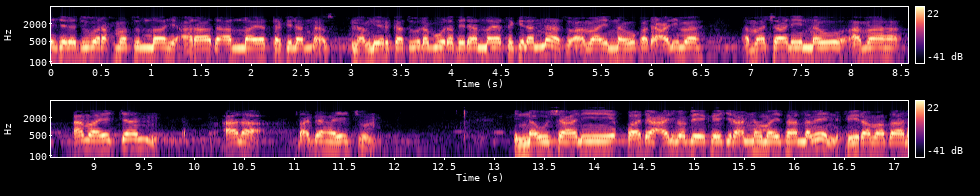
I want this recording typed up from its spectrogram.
نجل دوب رحمة الله أراد ألا يتكل الناس لم يركتوا نبور في ألا يتكل الناس أما إنه قد علم أما شان إنه أما أما يجان على رقها يجون إنه شاني قد علم بك يجرى أنهما يسلمين في رمضان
